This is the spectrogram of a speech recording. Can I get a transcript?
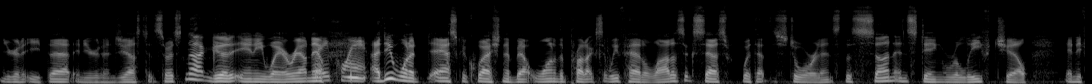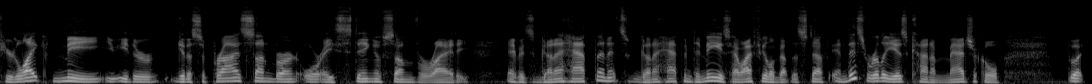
you're going to eat that and you're going to ingest it. So it's not good any way around. Now, Great point. I do want to ask a question about one of the products that we've had a lot of success with at the store, and it's the Sun and Sting Relief Gel. And if you're like me, you either get a surprise sunburn or a sting of some variety. If it's going to happen, it's going to happen to me, is how I feel about this stuff. And this really is kind of magical. But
